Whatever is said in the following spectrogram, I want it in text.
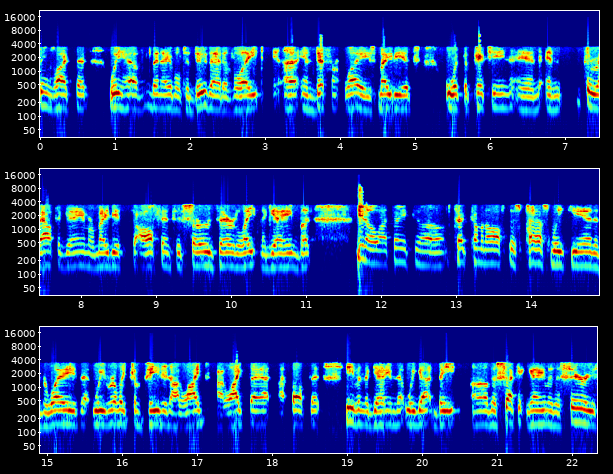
seems like that we have been able to do that of late uh, in different ways. Maybe it's with the pitching and and throughout the game or maybe it's the offensive surge there late in the game. But you know I think uh coming off this past weekend and the way that we really competed I liked I liked that. I thought that even the game that we got beat uh the second game of the series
